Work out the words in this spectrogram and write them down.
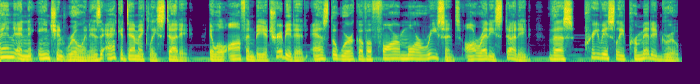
When an ancient ruin is academically studied, it will often be attributed as the work of a far more recent, already studied, thus previously permitted group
